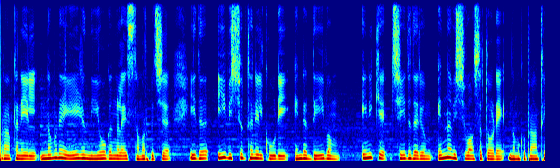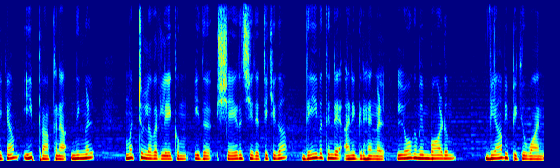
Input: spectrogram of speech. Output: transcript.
പ്രാർത്ഥനയിൽ നമ്മുടെ ഏഴ് നിയോഗങ്ങളെ സമർപ്പിച്ച് ഇത് ഈ വിശുദ്ധനിൽ കൂടി എന്റെ ദൈവം എനിക്ക് ചെയ്തു തരും എന്ന വിശ്വാസത്തോടെ നമുക്ക് പ്രാർത്ഥിക്കാം. ഈ പ്രാർത്ഥന നിങ്ങൾ മറ്റുള്ളവരിലേക്കും ഇത് ഷെയർ ചെയ്തെത്തിക്കുക. ദൈവത്തിന്റെ അനുഗ്രഹങ്ങൾ ലോകമെമ്പാടും വ്യാപിപ്പിക്കുവാൻ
